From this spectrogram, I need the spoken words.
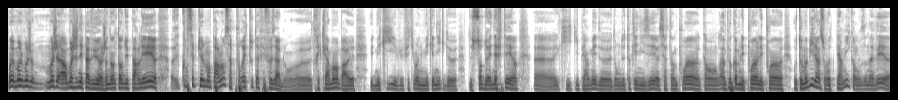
Moi, moi, moi, je, moi, alors, moi, je n'ai pas vu. Hein. J'en ai entendu parler. Euh, conceptuellement parlant, ça pourrait être tout à fait faisable. Euh, très clairement, par une, effectivement, une mécanique de, de sorte de NFT hein, qui, qui, permet de, donc, de tokeniser certains points, quand, un peu comme les points, les points automobiles hein, sur votre permis quand vous en avez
